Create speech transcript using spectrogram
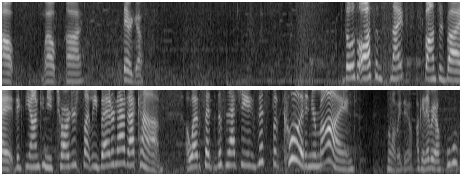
Oh, well, uh, there we go. Those awesome snipes, sponsored by Victyon can use chargers slightly better now.com. A website that doesn't actually exist but could in your mind. Doesn't want me to. Okay, there we go. Woo.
